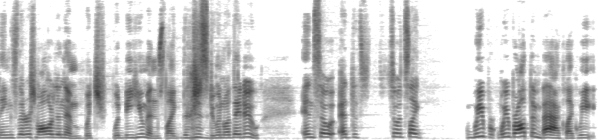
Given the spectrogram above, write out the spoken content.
things that are smaller than them, which would be humans. Like they're just doing what they do, and so at the so it's like we we brought them back. Like we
